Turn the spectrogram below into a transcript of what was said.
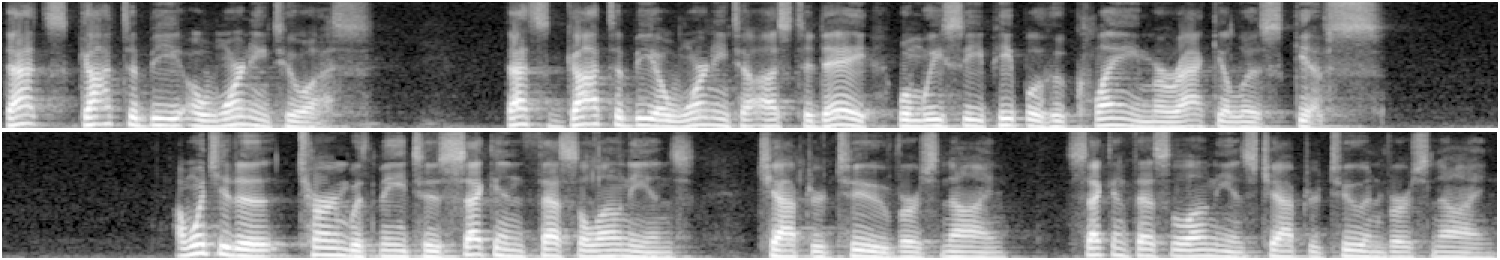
That's got to be a warning to us. That's got to be a warning to us today when we see people who claim miraculous gifts. I want you to turn with me to 2 Thessalonians chapter 2 verse 9. 2 Thessalonians chapter 2 and verse 9.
